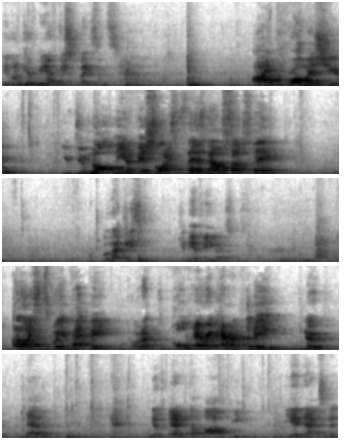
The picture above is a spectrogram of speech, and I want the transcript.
you will give me a fish license. I promise you, you do not need a fish license. There's no such thing. Well, in that case, give me a bee license. A license for your pet bee. Correct. Called Eric Herrick the bee? No. No. No, Eric the half-bee. He had an accident.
